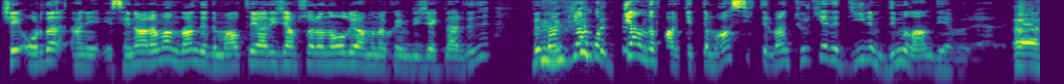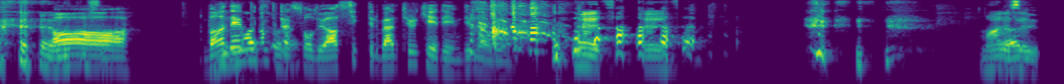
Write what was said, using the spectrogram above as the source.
şey orada hani seni aramam lan dedi. Malta'yı arayacağım sonra ne oluyor amına koyayım diyecekler dedi. Ve ben bir anda bir anda fark ettim. Ha siktir ben Türkiye'de değilim değil mi lan diye böyle yani. Aa. Bana da hep tam tersi oluyor. Az siktir ben Türkiye'deyim değil mi oluyor? Evet. Evet. Maalesef. Abi.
